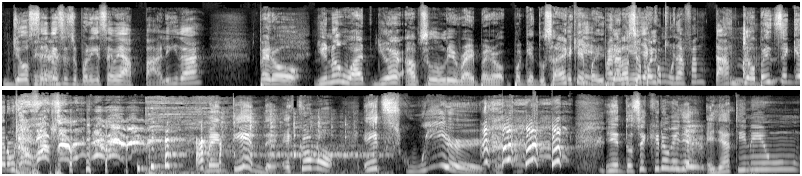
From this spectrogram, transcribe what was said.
Yo sé que se supone que se vea pálida, pero You know what? You're absolutely right, pero porque tú sabes es que, que para yo no sé ella por es como una fantasma. Yo pensé que era una fantasma. ¿Me entiendes? Es como, it's weird. y entonces creo que ella, ella tiene un,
